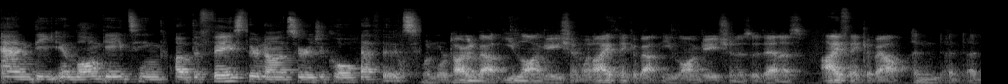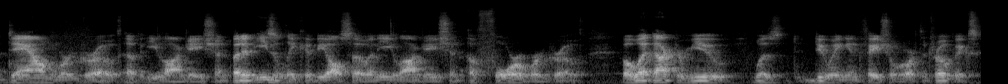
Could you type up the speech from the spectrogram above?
and the elongating of the face through non-surgical methods. When we're talking about elongation, when I think about elongation as a dentist, I think about a, a, a, downward growth of elongation, but it easily could be also an elongation of forward growth. But what Dr. Mew was doing in facial orthotropics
